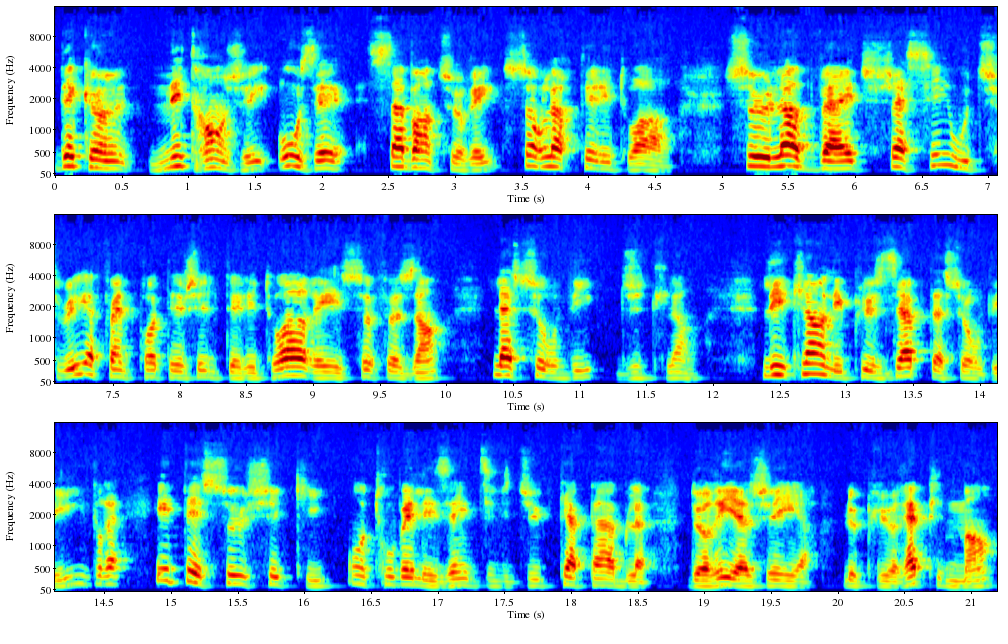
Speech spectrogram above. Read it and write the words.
dès qu'un étranger osait s'aventurer sur leur territoire. Ceux-là devaient être chassés ou tués afin de protéger le territoire et, ce faisant, la survie du clan. Les clans les plus aptes à survivre étaient ceux chez qui on trouvait les individus capables de réagir le plus rapidement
